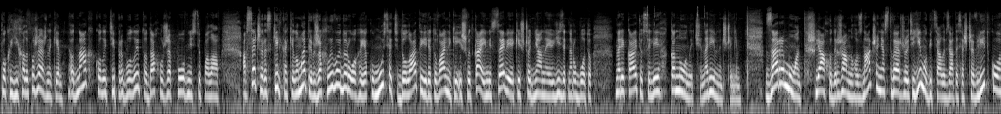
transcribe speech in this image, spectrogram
поки їхали пожежники. Однак, коли ті прибули, то дах уже повністю палав. А все через кілька кілометрів жахливої дороги, яку мусять долати і рятувальники, і швидка, і місцеві, які щодня нею їздять на роботу, нарікають у селі Каноничі на Рівненщині. За ремонт шляху державного значення стверджують, їм обіцяли взятися ще влітку,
